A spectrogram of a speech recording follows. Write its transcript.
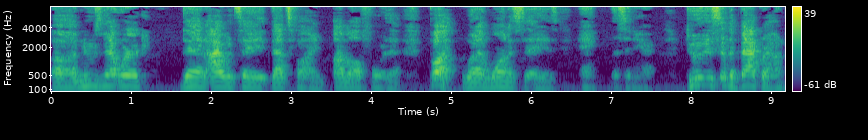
uh, News Network, then I would say that's fine. I'm all for that. But what I want to say is, hey, listen here. Do this in the background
